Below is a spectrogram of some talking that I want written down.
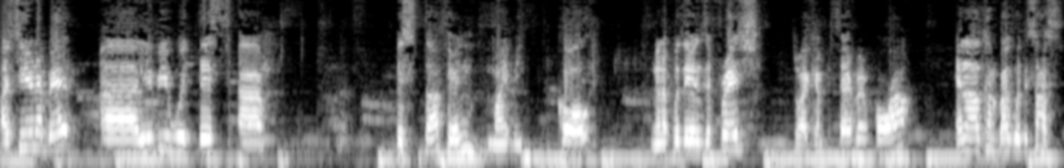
I'll see you in a bit. Uh, leave you with this uh, stuffing, might be cold. I'm gonna put it in the fridge so I can preserve it for a while, and I'll come back with the sauce.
